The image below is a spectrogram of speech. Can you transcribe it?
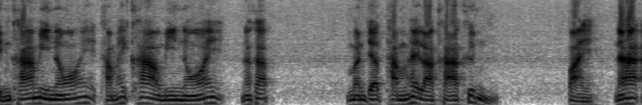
สินค้ามีน้อยทำให้ข้าวมีน้อยนะครับ มันจะทำให้ราคาขึ้น ไปนะฮะ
